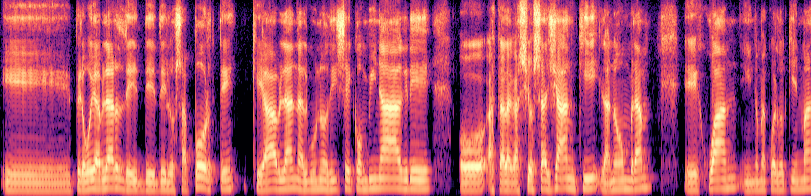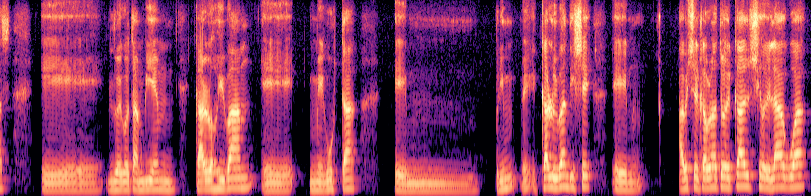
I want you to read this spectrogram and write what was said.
eh, pero voy a hablar de, de los aportes que hablan, algunos dicen con vinagre, o hasta la gaseosa Yankee la nombran, eh, Juan y no me acuerdo quién más, eh, luego también Carlos Iván, eh, me gusta, em, Carlos Iván dice, em, a veces el carbonato de calcio del agua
